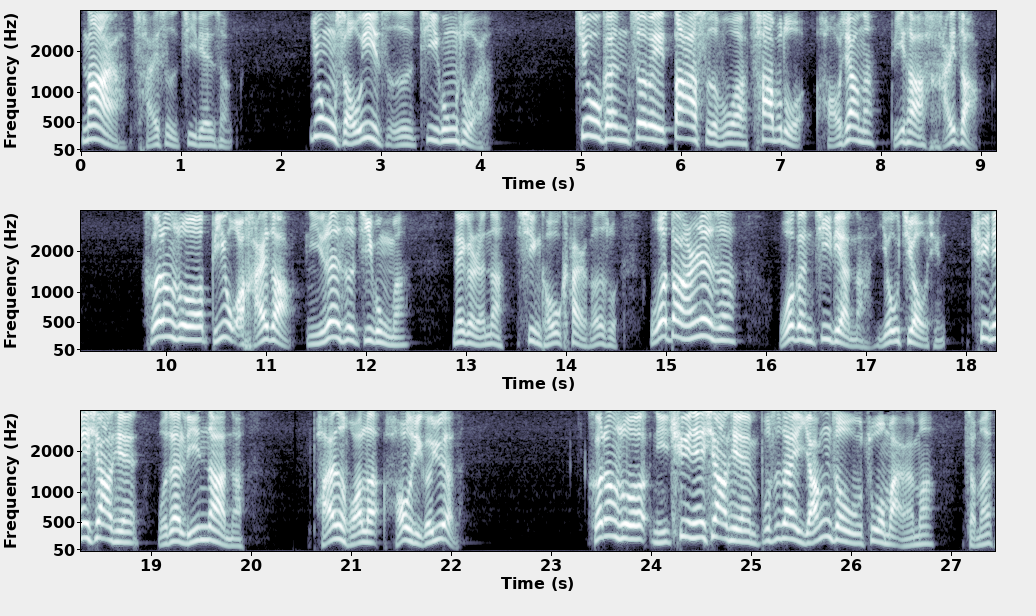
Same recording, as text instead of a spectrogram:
那呀才是祭奠生。用手一指济公说呀，就跟这位大师傅啊差不多，好像呢比他还脏。和尚说比我还脏，你认识济公吗？那个人呢信口开河的说，我当然认识，我跟祭奠呢有交情。去年夏天我在临安呢。盘桓了好几个月呢。和尚说：“你去年夏天不是在扬州做买卖吗？怎么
